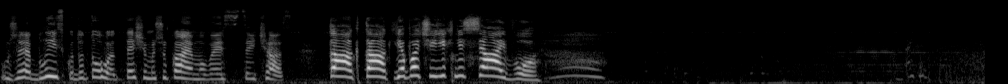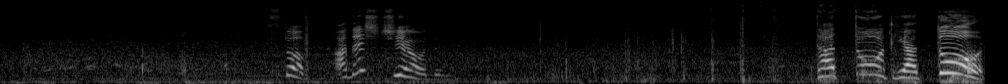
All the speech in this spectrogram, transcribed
вже близько до того, те, що ми шукаємо весь цей час? Так, так, я бачу їхнє сяйво. Стоп, а де ще один? Та тут я тут.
